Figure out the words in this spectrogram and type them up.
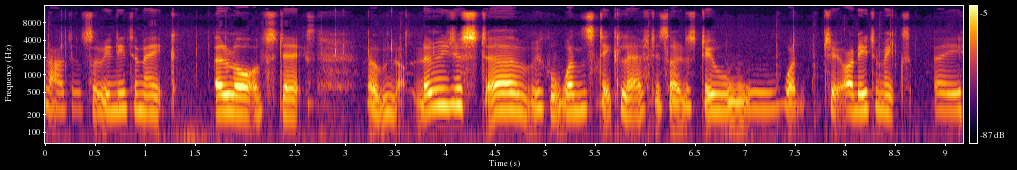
ladders, so we need to make a lot of sticks. Um, no, let me just, uh, we've got one stick left, so I just do one, two, I need to make a,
